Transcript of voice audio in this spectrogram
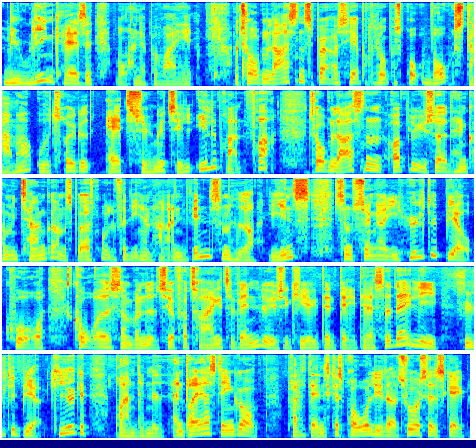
violinkasse, hvor han er på vej hen. Og Torben Larsen spørger os her på Klog på Sprog, hvor stammer udtrykket at synge til ildebrand fra? Torben Larsen oplyser, at han kom i tanke om spørgsmålet, fordi han har en ven, som hedder Jens, som synger i Hyldebjerg-koret, koret, som var nødt til at fortrække til Vandløse Kirke den dag, der er sædvanlige Hyldebjerg Kirke brændte ned. Andreas Stengård fra det Danske Sprog- og Litteraturselskab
